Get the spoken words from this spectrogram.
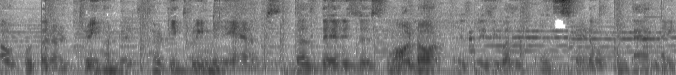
output current 333 mA, thus there is a small dot is visible instead of entire light.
